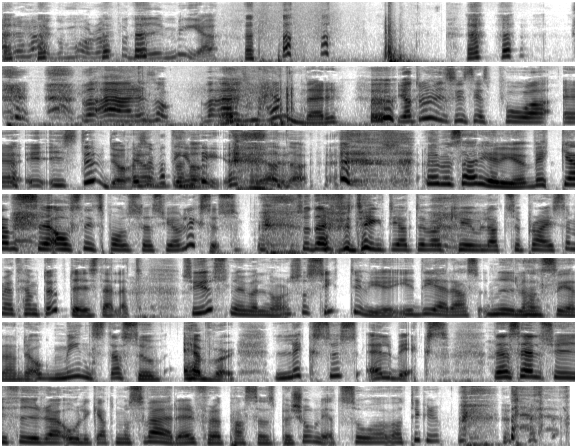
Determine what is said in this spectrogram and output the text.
Är det här? God morgon på dig med. vad, är det som, vad är det som händer? Jag trodde vi skulle ses på, eh, i, i studion. Alltså, jag fattar ingenting. Jag. Nej men så här är det ju, veckans eh, avsnitt sponsras ju av Lexus. Så därför tänkte jag att det var kul att surprisa med att hämta upp dig istället. Så just nu Elinor så sitter vi ju i deras nylanserande och minsta SUV ever. Lexus LBX. Den säljs ju i fyra olika atmosfärer för att passa ens personlighet. Så vad tycker du?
